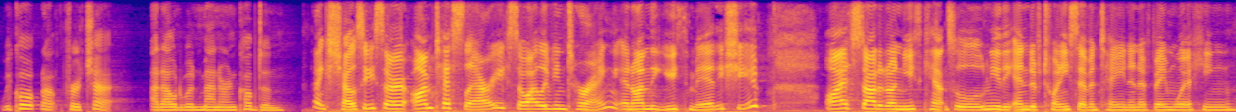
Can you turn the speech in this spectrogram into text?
We caught up for a chat at Alderwood Manor in Cobden. Thanks, Chelsea. So I'm Tess Lowry, so I live in Terang and I'm the youth mayor this year. I started on youth council near the end of 2017 and have been working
